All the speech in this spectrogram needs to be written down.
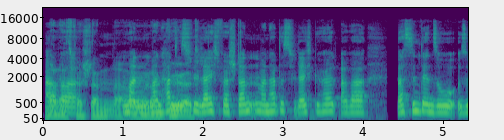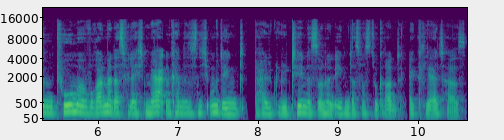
Man hat es verstanden. man man hat es vielleicht verstanden, man hat es vielleicht gehört, aber was sind denn so Symptome, woran man das vielleicht merken kann, dass es nicht unbedingt halt Gluten ist, sondern eben das, was du gerade erklärt hast?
